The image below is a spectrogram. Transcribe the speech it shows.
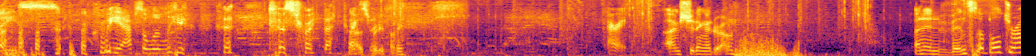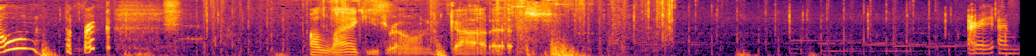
Nice. we absolutely destroyed that person. That was pretty funny. All right. I'm shooting a drone. An invincible drone? The frick? A laggy drone. Got it. All right. I'm.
